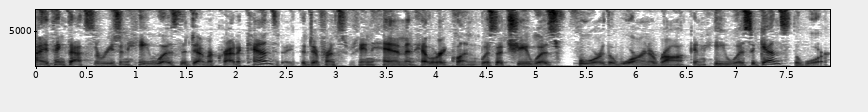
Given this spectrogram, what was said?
I think that's the reason he was the Democratic candidate. The difference between him and Hillary Clinton was that she was for the war in Iraq and he was against the war.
